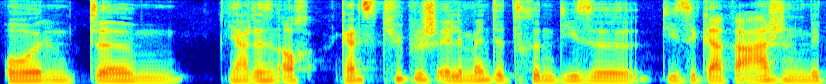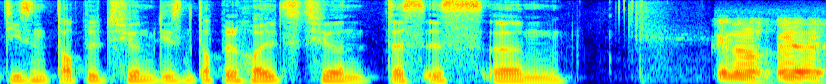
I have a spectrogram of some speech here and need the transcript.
Und ähm, ja, da sind auch ganz typische Elemente drin, diese, diese Garagen mit diesen Doppeltüren, diesen Doppelholztüren. Das ist. Ähm, genau, äh.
